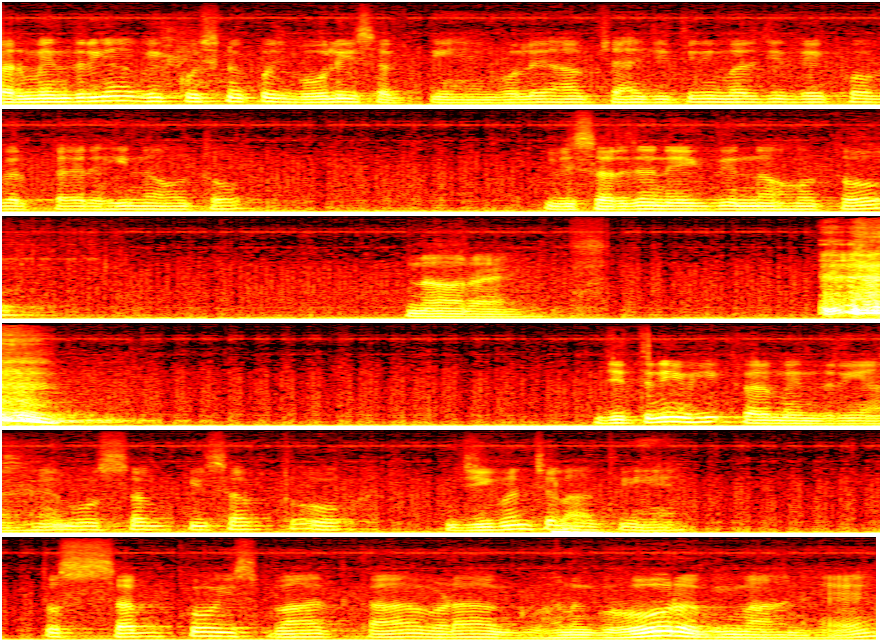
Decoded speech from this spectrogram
कर्मेंद्रियाँ भी कुछ न कुछ बोल ही सकती हैं। बोले, आप चाहे जितनी मर्ज़ी देखो, अगर पैर ही ना हो तो विसर्जन एक दिन ना हो तो नारायण। जितनी भी कर्मेंद्रियाँ हैं, वो सब की सब तो जीवन चलाती हैं। तो सबको इस बात का बड़ा घनघोर अभिमान है,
